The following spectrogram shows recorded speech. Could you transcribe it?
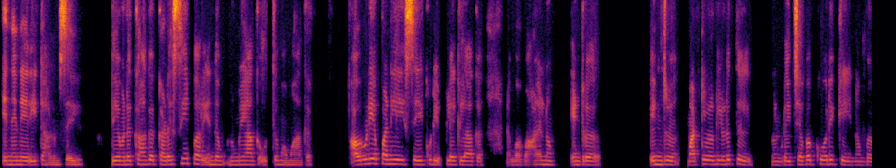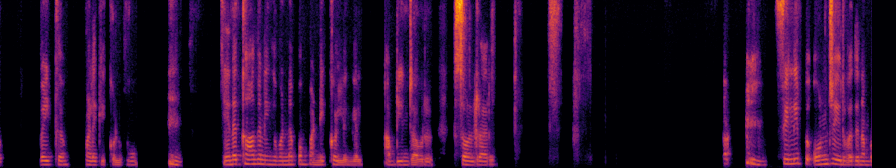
என்ன நேரிட்டாலும் சரி தேவனுக்காக கடைசி பரியந்தம் உண்மையாக உத்தமமாக அவருடைய பணியை செய்யக்கூடிய பிள்ளைகளாக நம்ம வாழணும் என்று என்று மற்றவர்களிடத்தில் நம்முடைய ஜெப கோரிக்கை நம்ம வைக்க பழகி கொள்வோம். எனக்காக நீங்க விண்ணப்பம் பண்ணிக்கொள்ளுங்கள் அப்படின்ற அவரு சொல்றாரு. பிலிப் ஒன்று இருபது நம்ம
